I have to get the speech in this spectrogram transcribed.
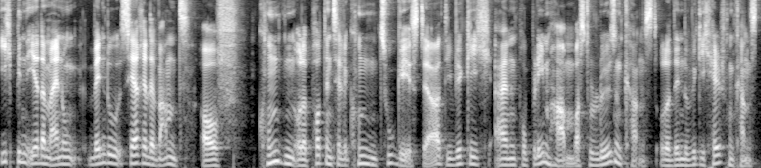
ich bin eher der Meinung, wenn du sehr relevant auf Kunden oder potenzielle Kunden zugehst, ja, die wirklich ein Problem haben, was du lösen kannst oder denen du wirklich helfen kannst,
